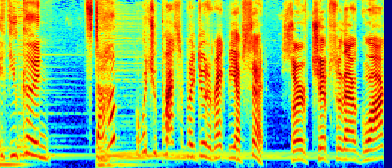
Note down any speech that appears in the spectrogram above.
if you could stop? What would you possibly do to make me upset? Serve chips without guac?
